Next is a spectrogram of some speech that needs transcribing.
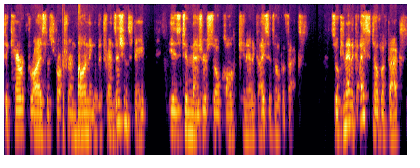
to characterize the structure and bonding of the transition state is to measure so-called kinetic isotope effects. So kinetic isotope effects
